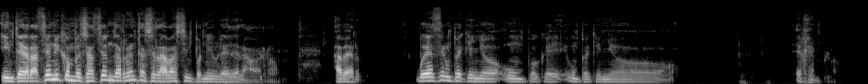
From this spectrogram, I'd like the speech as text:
Integración y compensación de rentas en la base imponible del ahorro. A ver, voy a hacer un pequeño, un, un pequeño ejemplo.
